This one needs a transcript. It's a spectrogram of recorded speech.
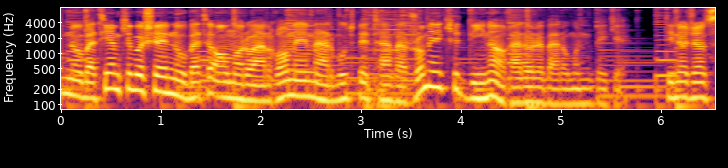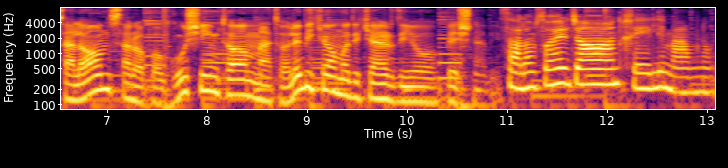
خب نوبتی هم که باشه نوبت آمار و ارقام مربوط به تورمه که دینا قراره برامون بگه. دینا جان سلام سراپا گوشیم تا مطالبی که آماده کردی و بشنویم. سلام سهل جان خیلی ممنون.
